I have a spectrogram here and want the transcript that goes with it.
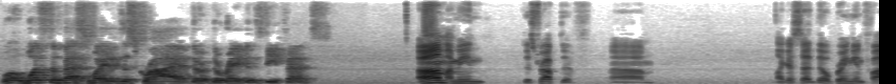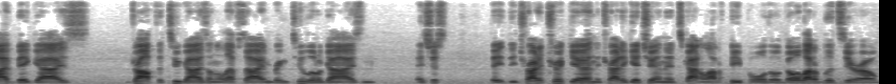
What's the best way to describe the, the Ravens defense? Um, I mean, disruptive. Um, like I said, they'll bring in five big guys, drop the two guys on the left side, and bring two little guys, and it's just they, they try to trick you and they try to get you, and it's gotten a lot of people. They'll go a lot of blitz zero.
